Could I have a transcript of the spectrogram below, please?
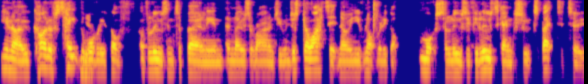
you know, kind of take the Yeah. worries of of losing to Burnley and, and those around you, and just go at it, knowing you've not really got much to lose if you lose the game because you're expected to.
